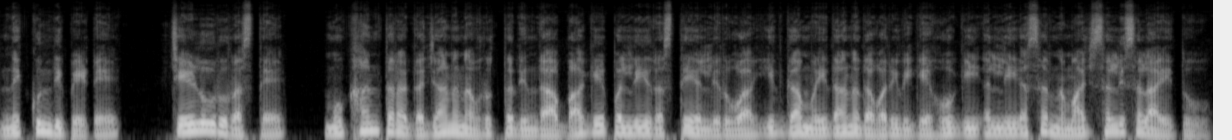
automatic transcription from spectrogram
ನೆಕ್ಕುಂದಿಪೇಟೆ ಚೇಳೂರು ರಸ್ತೆ, ಮುಖಾಂತರ ಗಜಾನನ ವೃತ್ತದಿಂದ ಬಾಗೇಪಲ್ಲಿ ರಸ್ತೆಯಲ್ಲಿರುವ ಈದ್ಗಾ ಮೈದಾನದವರೆವಿಗೆ ಹೋಗಿ ಅಲ್ಲಿ ಅಸರ್ ನಮಾಜ್ ಸಲ್ಲಿಸಲಾಯಿತು.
